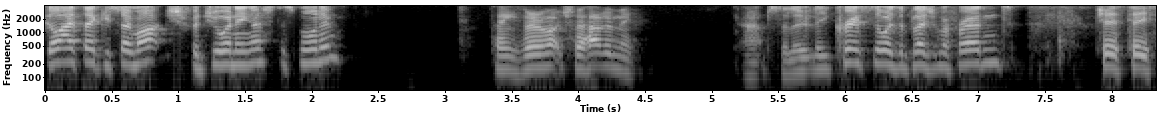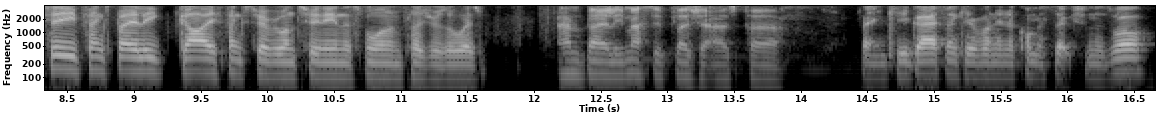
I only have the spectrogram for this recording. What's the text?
Guy, thank you so much for joining us this morning. Thank you very much for having me. Absolutely. Chris, always a pleasure, my friend. Cheers, TC. Thanks, Bailey. Guy, thanks to everyone tuning in this morning. Pleasure as always. And Bailey, massive pleasure as per. Thank you, guys. Thank you, everyone in the comment section as well.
